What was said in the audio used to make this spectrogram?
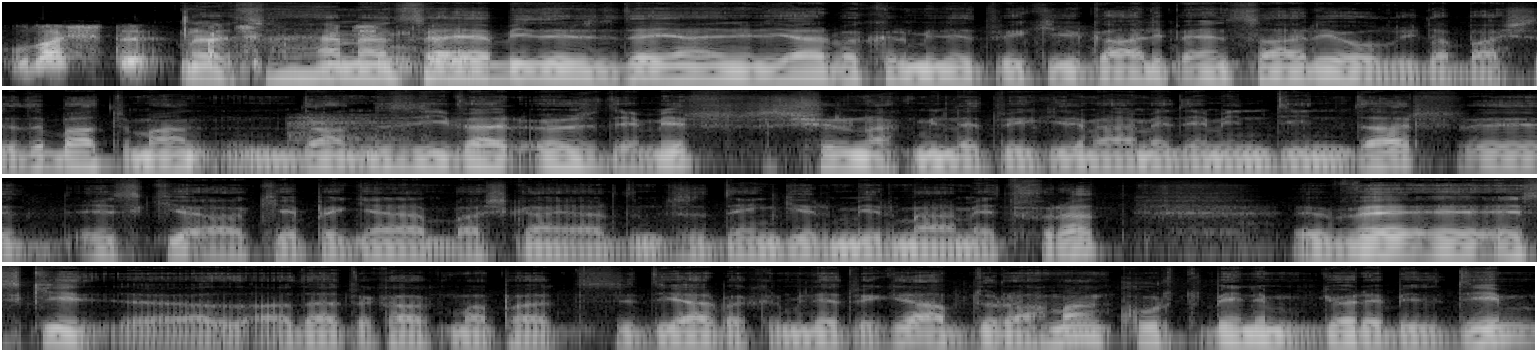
ulaştı. Evet Açık hemen içinde. sayabiliriz de yani Diyarbakır milletvekili Galip Ensarioğlu ile başladı. Batman'dan Ziver Özdemir, Şırnak milletvekili Mehmet Emin Dindar, e, eski AKP Genel Başkan Yardımcısı Dengir Mir Mehmet Fırat, ve e, eski e, Adalet ve Kalkınma Partisi Diyarbakır Milletvekili Abdurrahman Kurt benim görebildiğim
